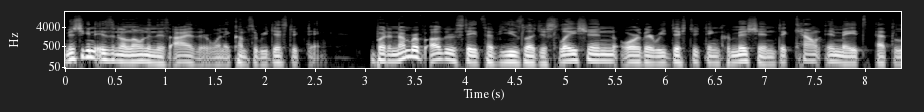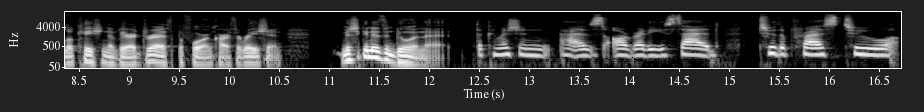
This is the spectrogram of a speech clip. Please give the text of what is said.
Michigan isn't alone in this either when it comes to redistricting. But a number of other states have used legislation or their redistricting commission to count inmates at the location of their address before incarceration. Michigan isn't doing that. The commission has already said to the press, to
